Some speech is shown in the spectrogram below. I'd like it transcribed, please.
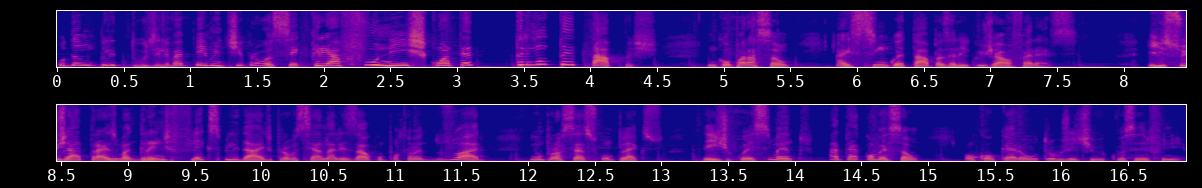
o da amplitude ele vai permitir para você criar funis com até 30 etapas, em comparação às 5 etapas ali que o já oferece. Isso já traz uma grande flexibilidade para você analisar o comportamento do usuário em um processo complexo, desde o conhecimento até a conversão ou qualquer outro objetivo que você definir.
